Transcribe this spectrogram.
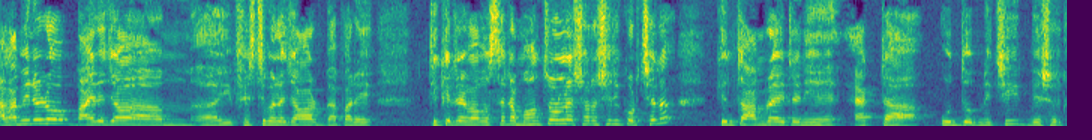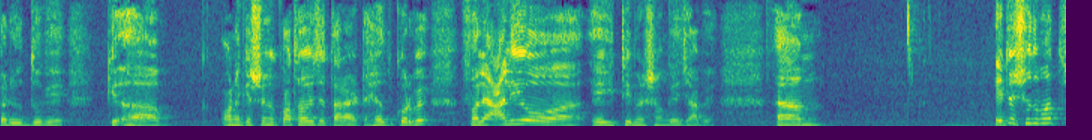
আলামিনেরও বাইরে যাওয়া এই ফেস্টিভ্যালে যাওয়ার ব্যাপারে টিকিটের ব্যবস্থাটা মন্ত্রণালয় সরাসরি করছে না, কিন্তু আমরা এটা নিয়ে একটা উদ্যোগ নিচ্ছি, বেসরকারি উদ্যোগে অনেকের সঙ্গে কথা হয়েছে, তারা এটা হেল্প করবে, ফলে আলীও এই টিমের সঙ্গে যাবে। এটা শুধুমাত্র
